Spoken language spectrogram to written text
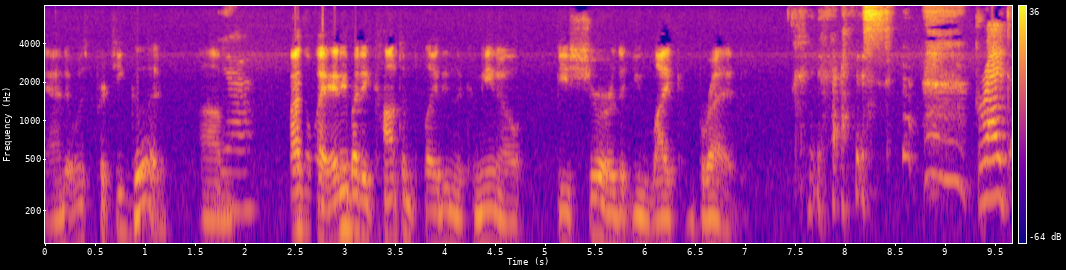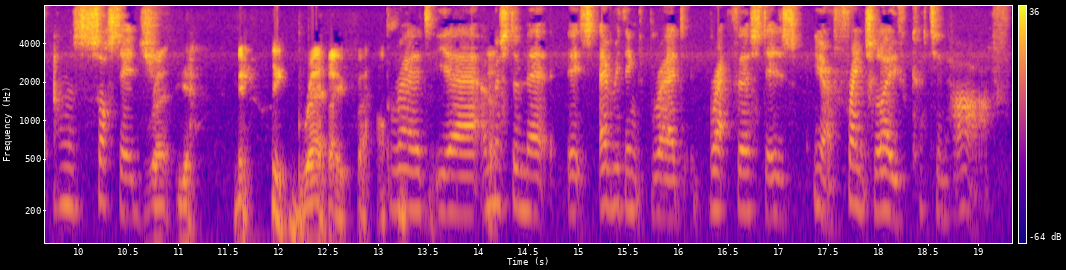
and it was pretty good. Um, yeah. By the way, anybody contemplating the Camino, be sure that you like bread. Yes. Bread and sausage. Bread, yeah, mainly bread. I found. Bread, yeah. I must admit, it's everything's bread. Breakfast is, you know, French loaf cut in half.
